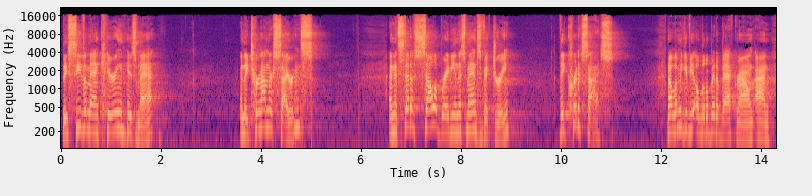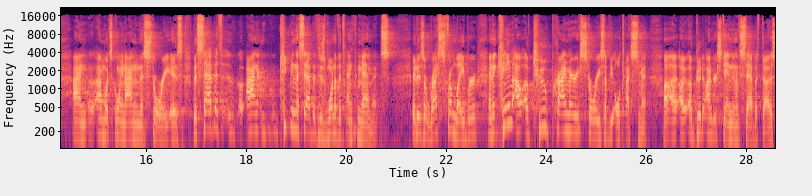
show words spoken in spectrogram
They see the man carrying his mat, and they turn on their sirens and instead of celebrating this man's victory, they criticize. Now, let me give you a little bit of background on, on, on what's going on in this story. Is the Sabbath, on, keeping the Sabbath is one of the Ten Commandments. It is a rest from labor, and it came out of two primary stories of the Old Testament. Uh, a, a good understanding of Sabbath does.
